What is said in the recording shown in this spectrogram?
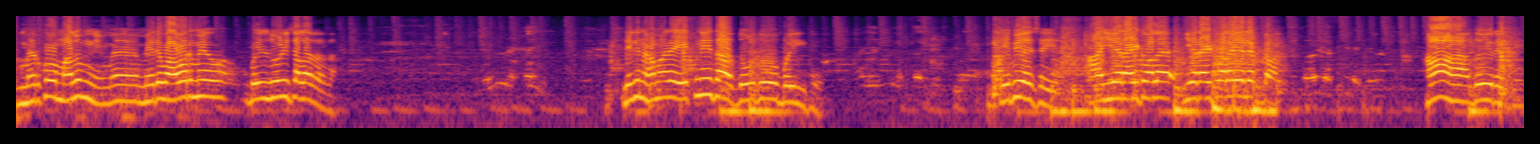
मेरे को मालूम नहीं, मैं, मेरे वावर में बैल जोड़ी चलाता था। लेकिन हमारे एक नहीं था, दो दो बैल थे। ये भी ऐसे ही है। हाँ ये राइट वाला, ये राइट वाला, ये लेफ़्ट वाला। हाँ हाँ दो ही हैं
